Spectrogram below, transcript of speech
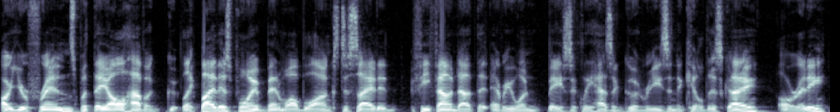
are your friends, but they all have a good, like by this point, Benoit Blanc's decided if he found out that everyone basically has a good reason to kill this guy already,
